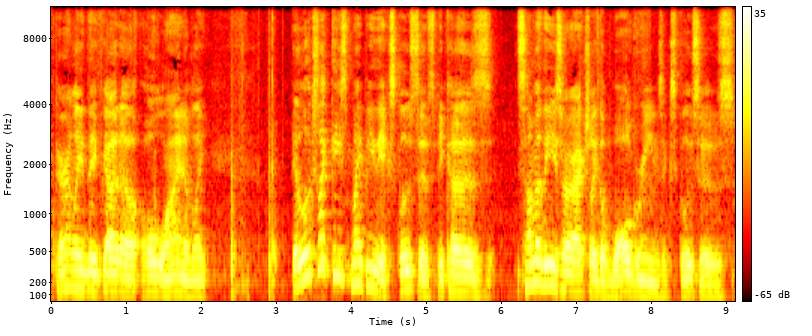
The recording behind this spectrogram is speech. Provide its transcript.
apparently they've got a whole line of like. It looks like these might be the exclusives because some of these are actually the Walgreens exclusives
